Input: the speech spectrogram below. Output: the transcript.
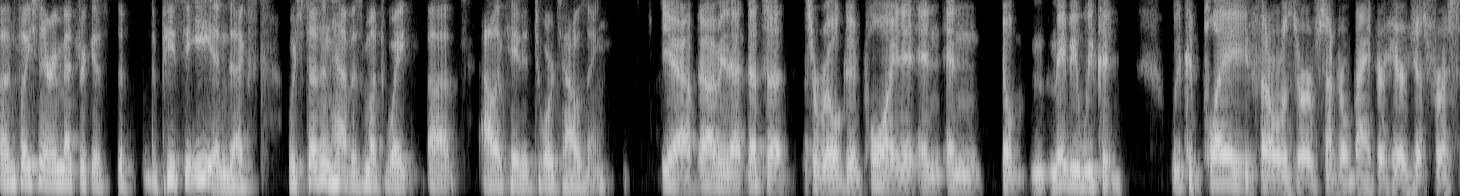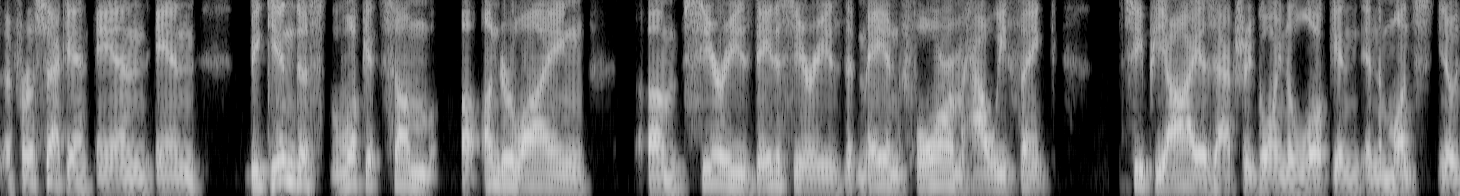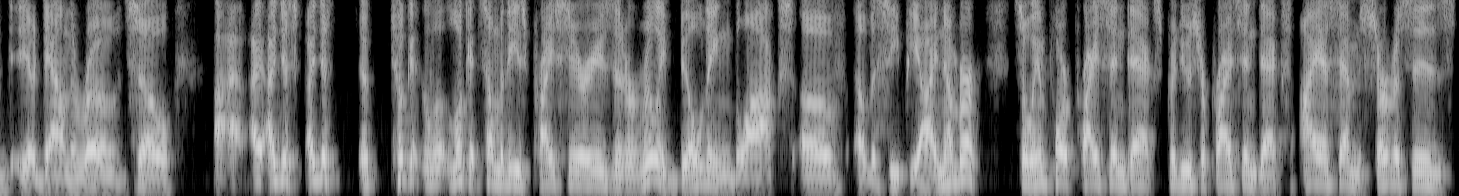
inflationary metric is the the PCE index, which doesn't have as much weight uh, allocated towards housing. Yeah, I mean that that's a that's a real good point, and and you know maybe we could we could play Federal Reserve central banker here just for a, for a second and and begin to look at some uh, underlying um, series data series that may inform how we think CPI is actually going to look in in the months you know you know down the road. So I, I, just I just uh, took a look at some of these price series that are really building blocks of of a CPI number. So import price index, producer price index, ISM services,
